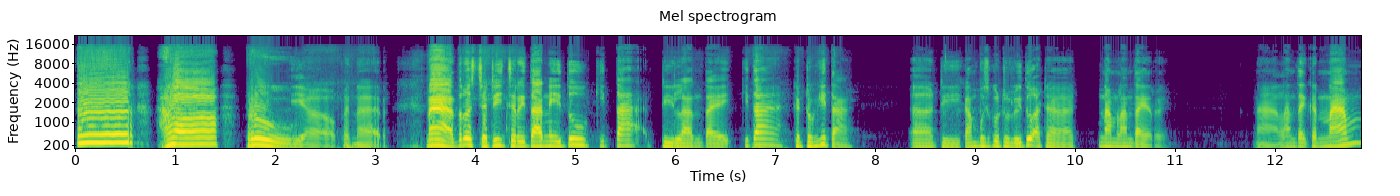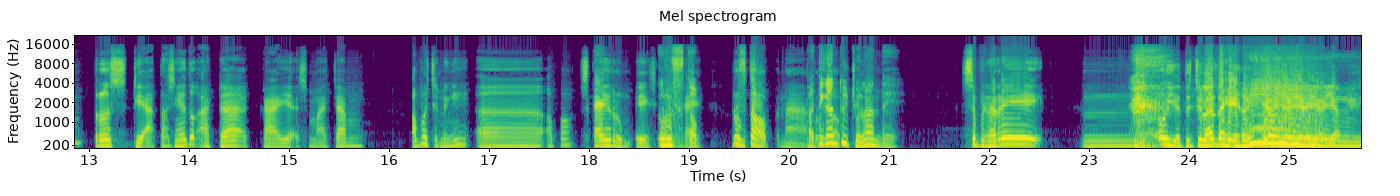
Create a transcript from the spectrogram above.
Terharu. Iya, benar. Nah, terus jadi ceritanya itu kita di lantai kita gedung kita eh, di kampusku dulu itu ada enam lantai, Roy. Nah, lantai ke-6 terus di atasnya itu ada kayak semacam apa jenenge eh apa skyroom eh Rooftop. sky- rooftop. Nah, Berarti kan rooftop. tujuh lantai. sebenarnya mm, oh iya tujuh lantai ya iya iya iya iya iya Hmm.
